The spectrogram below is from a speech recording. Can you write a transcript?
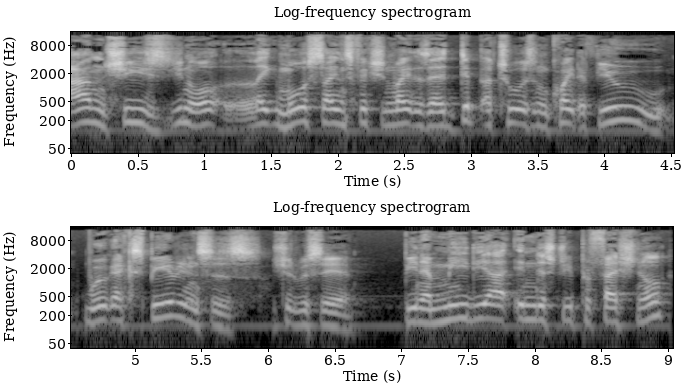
And she's, you know, like most science fiction writers, they dipped her toes in quite a few work experiences, should we say. Being a media industry professional,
